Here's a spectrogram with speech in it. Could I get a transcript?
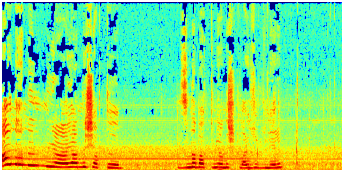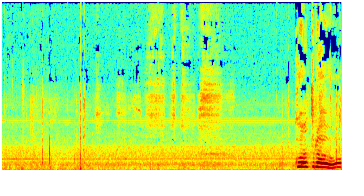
Ananın ya yanlış yaptım. Hızına baktım yanlışlıkla özür dilerim. Contrao.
